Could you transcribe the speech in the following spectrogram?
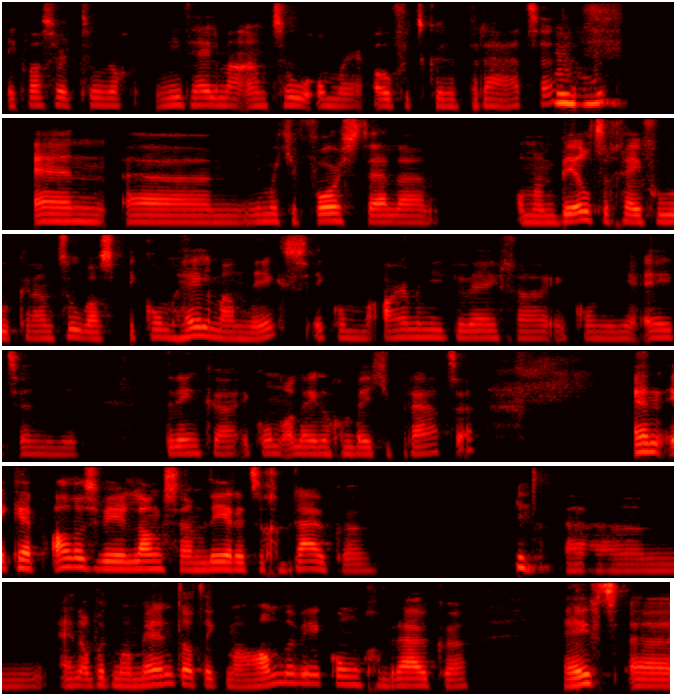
ik was er toen nog niet helemaal aan toe om erover te kunnen praten. Mhm. En ehm, je moet je voorstellen, om een beeld te geven hoe ik eraan toe was. Ik kon helemaal niks. Ik kon mijn armen niet bewegen. Ik kon niet meer eten, niet meer drinken. Ik kon alleen nog een beetje praten. En ik heb alles weer langzaam leren te gebruiken. Ja. Ehm, en op het moment dat ik mijn handen weer kon gebruiken, heeft eh,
